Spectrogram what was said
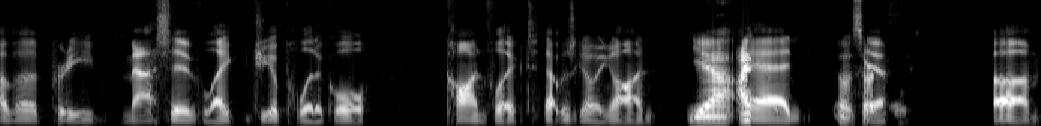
of a pretty massive like geopolitical conflict that was going on, yeah, I. and Oh, sorry. yeah, um,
